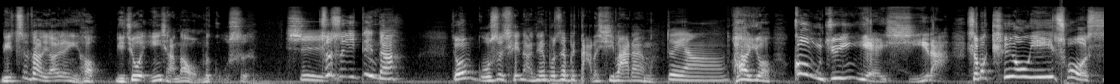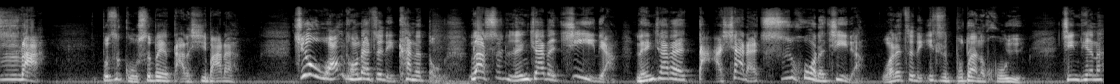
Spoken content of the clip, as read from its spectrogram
你制造谣言以后，你就会影响到我们的股市，是，这是一定的。我们股市前两天不是被打的稀巴烂吗？对呀。哎呦，共军演习啦，什么 QE 措施啦，不是股市被打的稀巴烂。只有王彤在这里看得懂，那是人家的伎俩，人家在打下来吃货的伎俩。我在这里一直不断的呼吁，今天呢，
